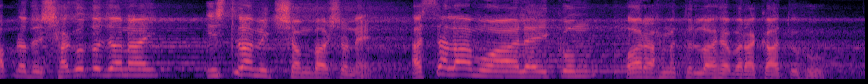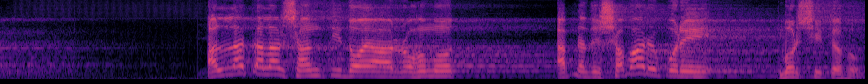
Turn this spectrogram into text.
আপনাদের স্বাগত জানাই ইসলামিক সম্ভাষণে, আসসালামু আলাইকুম ও রহমতুল্লাহ বারাকাতুহু। আল্লাহ তালার শান্তি, দয়া আর রহমত আপনাদের সবার উপরে বর্ষিত হোক।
